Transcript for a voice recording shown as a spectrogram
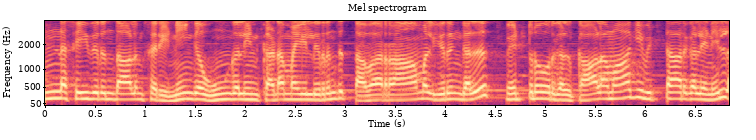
என்ன செய்திருந்தாலும் சரி நீங்க உங்களின் கடமையிலிருந்து தவறாமல் இருங்கள். பெற்றோர்கள் காலமாகி விட்டார்கள் எனில்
